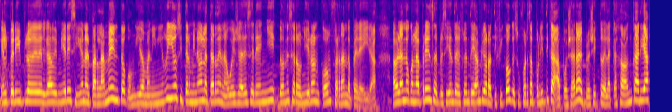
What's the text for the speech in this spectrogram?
El periplo de Delgado y Mieres siguió en el Parlamento con Guido Manini Ríos y terminó en la tarde en la huella de Sereñi, donde se reunieron con Fernando Pereira. Hablando con la prensa, el presidente del Frente Amplio ratificó que su fuerza política apoyará el proyecto de la caja bancaria,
